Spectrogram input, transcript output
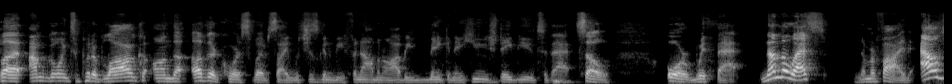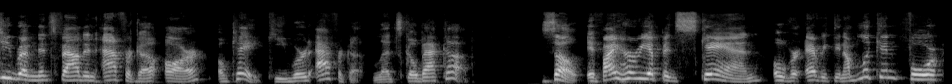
but I'm going to put a blog on the other course website, which is going to be phenomenal. I'll be making a huge debut to that. So, or with that. Nonetheless, number five, algae remnants found in Africa are okay, keyword Africa. Let's go back up. So, if I hurry up and scan over everything, I'm looking for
